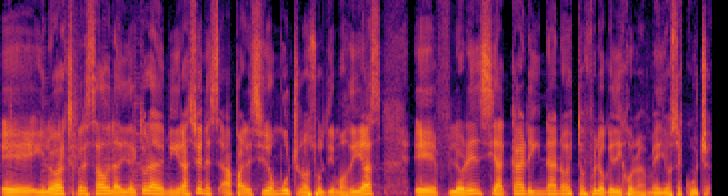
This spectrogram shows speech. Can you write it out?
eh, y lo ha expresado la directora de Migraciones, ha aparecido mucho en los últimos días, Florencia Carignano. Esto fue lo que dijo en los medios, escuchen.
